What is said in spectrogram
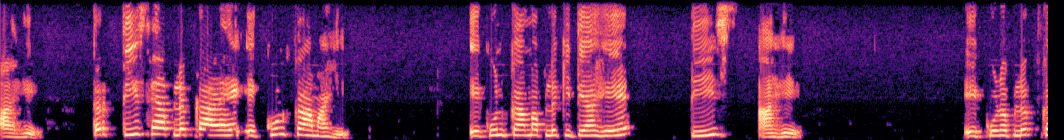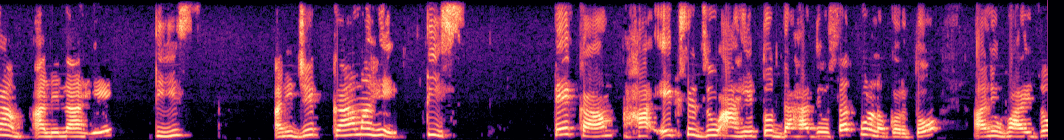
आहे. तर तीस हे आपलं काय आहे? एकूण काम आहे. एकूण काम आपलं किती आहे? तीस आहे. एकूण आपलं काम आलेलं आहे तीस. आणि जे काम आहे तीस ते काम हा एक्स जो आहे तो दहा दिवसात पूर्ण करतो आणि वाय जो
